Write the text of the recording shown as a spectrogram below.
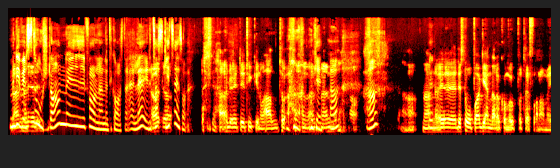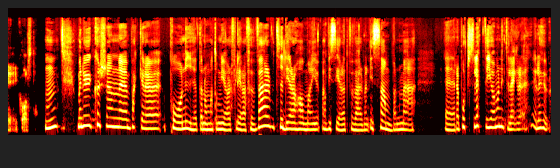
Men, det är väl men, storstan i förhållande till Karlstad, eller? Är det taskigt ja, att säga så? Ja, det, det, tycker nog han, tror jag. okay, ja. Men det står på agendan att komma upp och träffa honom i, Karlstad. Mm. Men du, kursen eh, backade på nyheten om att de gör flera förvärv. Tidigare har man ju aviserat förvärven i samband med eh, rapportsläpp. Det gör man inte längre, eller hur?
